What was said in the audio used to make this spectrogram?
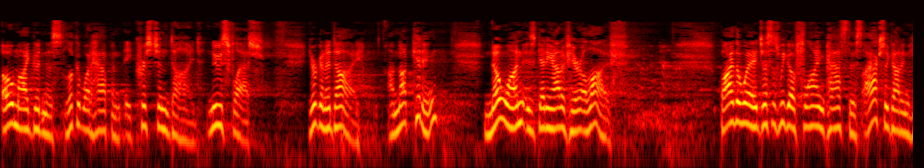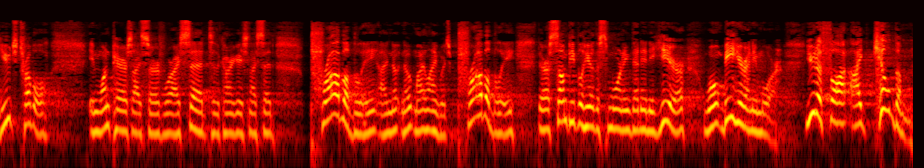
Oh my goodness, look at what happened. A Christian died. Newsflash. You're gonna die. I'm not kidding. No one is getting out of here alive. By the way, just as we go flying past this, I actually got in huge trouble in one parish I served where I said to the congregation, I said, probably, I note, note my language, probably there are some people here this morning that in a year won't be here anymore. You'd have thought I killed them.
